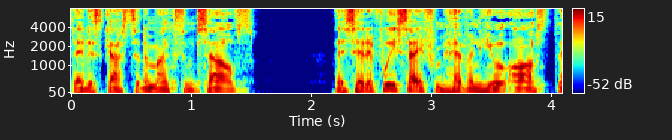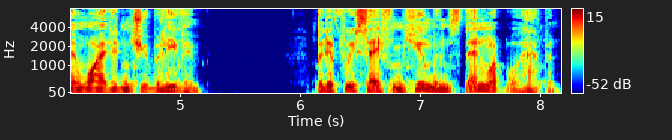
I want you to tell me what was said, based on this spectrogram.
They discussed it amongst themselves. They said, If we say from heaven, he will ask, then why didn't you believe him? But if we say from humans, then what will happen?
